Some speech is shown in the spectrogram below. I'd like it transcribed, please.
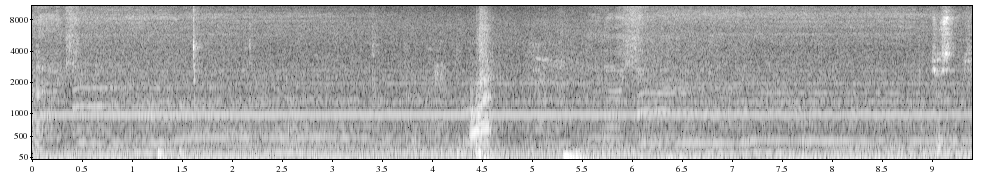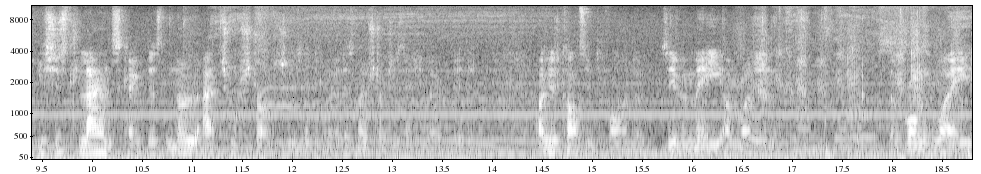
It. Right. Just it's just landscape. There's no actual structures anywhere. There's no structures anywhere really. I just can't seem to find them. It's either me, I'm running the wrong way,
